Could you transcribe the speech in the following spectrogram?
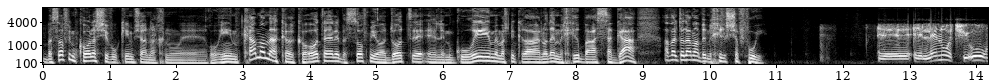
בסוף עם כל השיווקים שאנחנו אה, רואים, כמה מהקרקעות האלה בסוף מיועדות אה, אה, למגורים, מה שנקרא, אני לא יודע אם מחיר בהשגה, אבל אתה יודע מה, במחיר שפוי. אה, העלינו את שיעור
